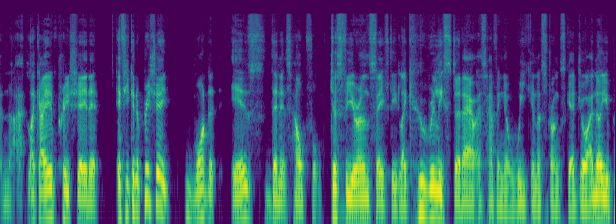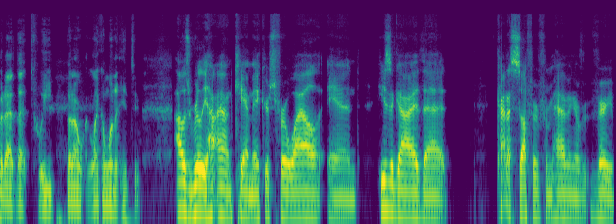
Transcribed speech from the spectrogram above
And I, like, I appreciate it. If you can appreciate what it is, then it's helpful just for your own safety. Like, who really stood out as having a weak and a strong schedule? I know you put out that tweet, but I, like, I want to hit to. I was really high on Cam Akers for a while, and he's a guy that kind of suffered from having a very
